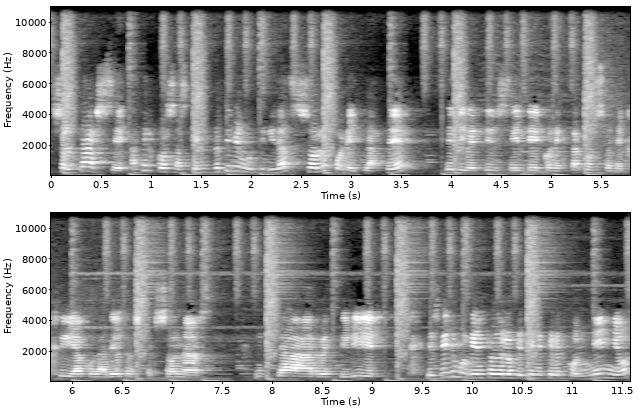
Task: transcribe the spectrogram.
Soltarse, hacer cosas que no tienen utilidad solo por el placer de divertirse y de conectar con su energía, con la de otras personas, dar, recibir. Les viene muy bien todo lo que tiene que ver con niños,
